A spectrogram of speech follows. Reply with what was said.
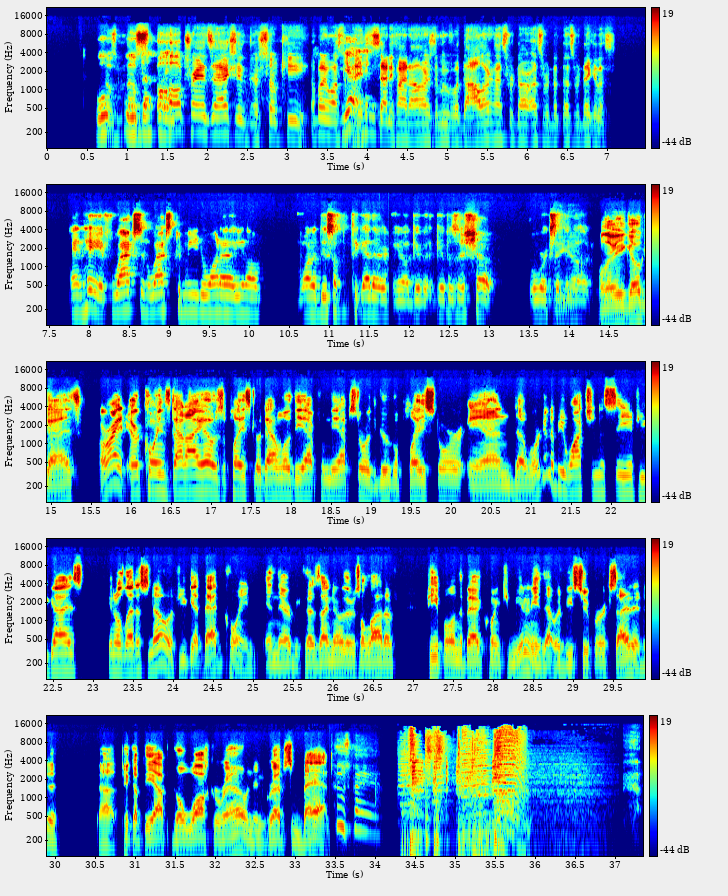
we'll those, we'll those definitely. small transactions are so key nobody wants to Yeah, pay $75 to move a dollar that's that's that's ridiculous And hey, if Wax and Wax community want to you know want to do something together, you know, give it give us a shout. We'll work something out. Well, there you go, guys. All right, aircoins.io is a place. Go download the app from the App Store, the Google Play Store, and uh, we're going to be watching to see if you guys, you know, let us know if you get bad coin in there because I know there's a lot of people in the bad coin community that would be super excited to uh, pick up the app, go walk around, and grab some bad. who's bad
